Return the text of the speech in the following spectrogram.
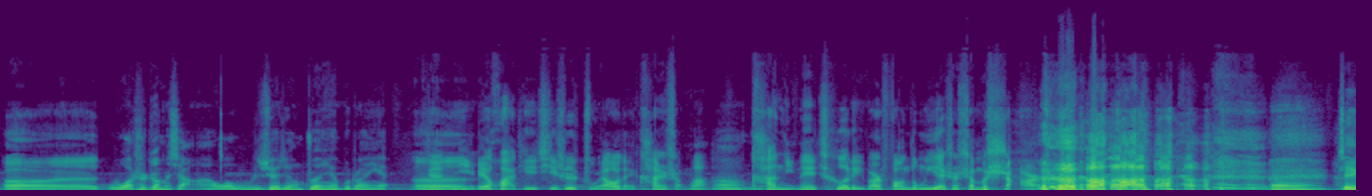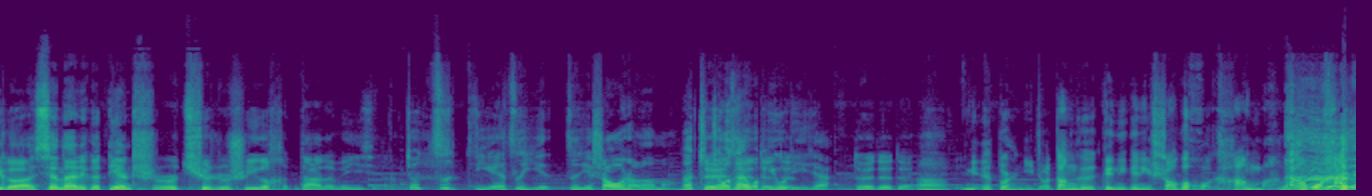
呃我是这么想啊，我不确定专业不专业。呃，你这话题其实主要得看什么？嗯看你那车里边防冻液是什么色儿。嗯，这个现在这个电池确实是一个很大的危险。就自己自己自己烧上了嘛，那就在我屁股底下。对对对，嗯，你不是你就当个给你给你烧个火炕嘛？那我还得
